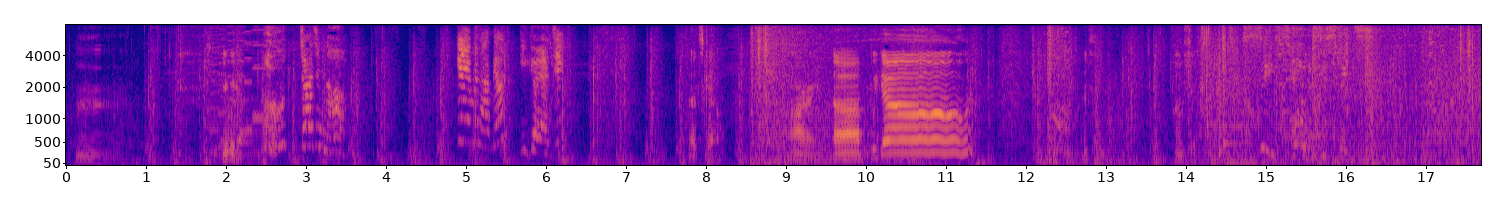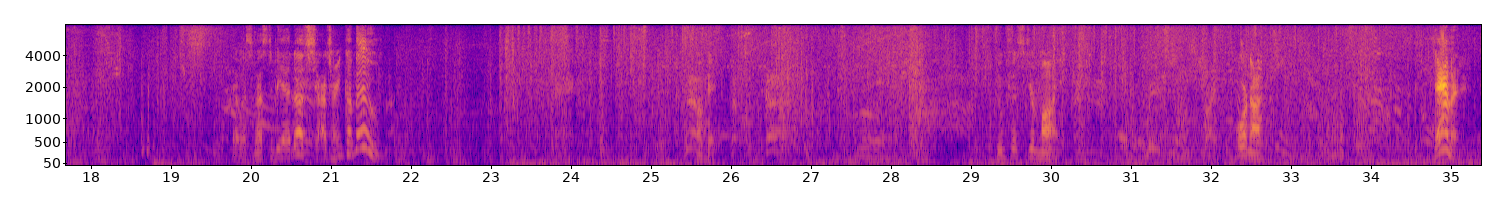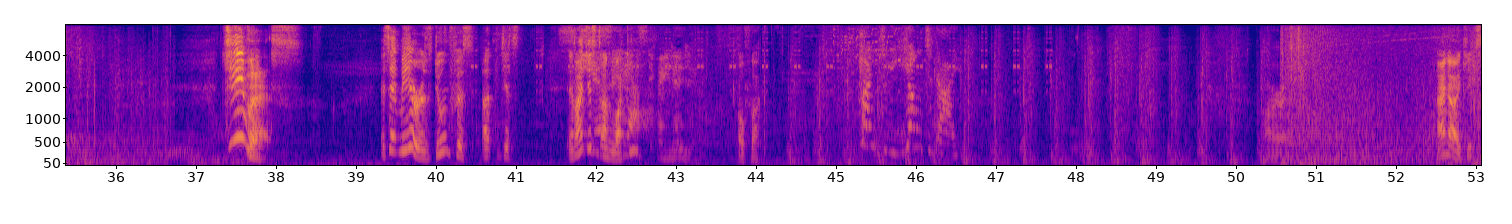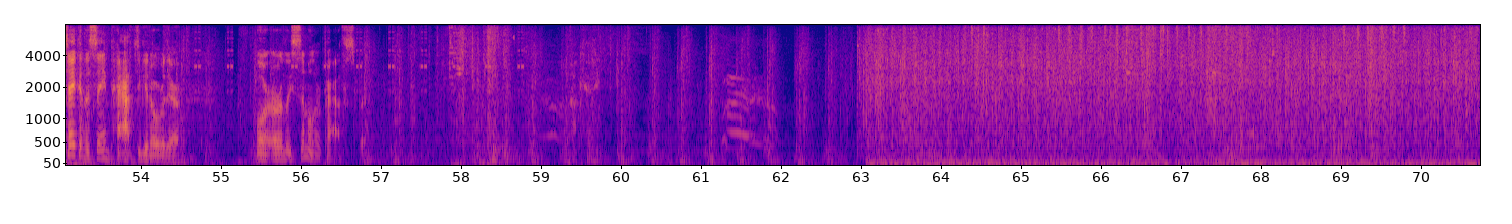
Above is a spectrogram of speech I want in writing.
Hmm. Here we go. Let's go. Alright. Up we go! Oh shit. Cease your resistance. That was supposed to be a earth shattering kaboom! Okay. Doomfist, you're mine. Or not. Damn it! Jeebus! Is it me or is Doomfist uh, just... Am I just unlucky? Oh fuck. I'm too young to die. Alright. I know, he keeps taking the same path to get over there. Or, or at least similar paths, but... Okay.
